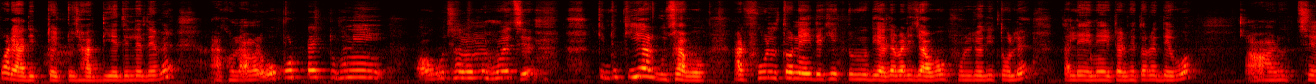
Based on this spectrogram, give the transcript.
পরে আদিত্য একটু ঝাঁট দিয়ে দিলে দেবে। এখন আমার ওপরটা একটুখানি অগুছানো হয়েছে, কিন্তু কি আর গুছাবো? আর ফুল তো নেই, দেখি একটু দিয়াদের বাড়ি যাব, ফুল যদি তোলে, তাহলে এনে এটার ভেতরে দেবো। আর হচ্ছে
